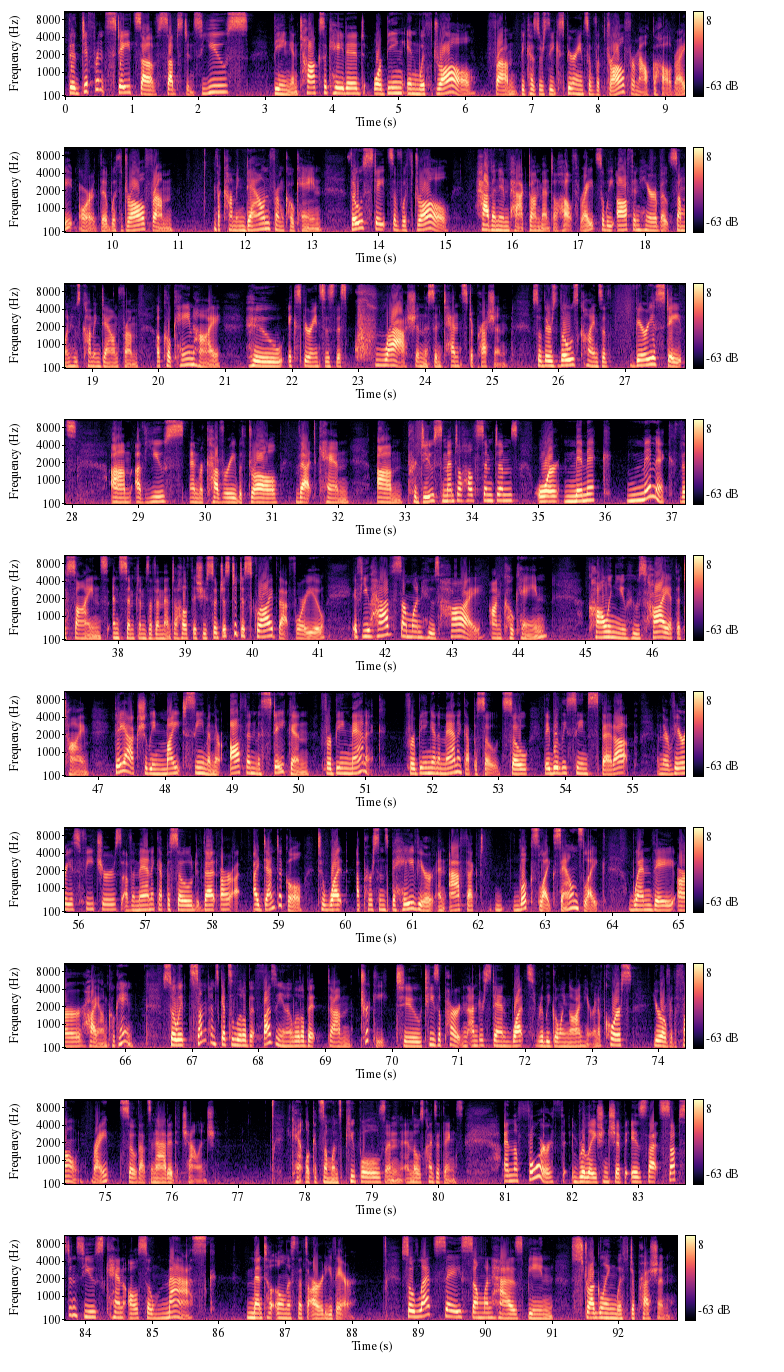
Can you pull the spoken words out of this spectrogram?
the different states of substance use, being intoxicated, or being in withdrawal from, because there's the experience of withdrawal from alcohol, right? Or the withdrawal from the coming down from cocaine. Those states of withdrawal have an impact on mental health, right? So we often hear about someone who's coming down from a cocaine high who experiences this crash and this intense depression. So there's those kinds of various states um, of use and recovery withdrawal that can um, produce mental health symptoms or mimic mimic the signs and symptoms of a mental health issue. So just to describe that for you, if you have someone who's high on cocaine calling you who's high at the time, they actually might seem and they're often mistaken for being manic, for being in a manic episode. So they really seem sped up and there are various features of a manic episode that are identical to what a person's behavior and affect looks like, sounds like when they are high on cocaine. So it sometimes gets a little bit fuzzy and a little bit um, tricky to tease apart and understand what's really going on here. And of course, you're over the phone, right? So that's an added challenge. You can't look at someone's pupils and, and those kinds of things. And the fourth relationship is that substance use can also mask mental illness that's already there. So let's say someone has been struggling with depression.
